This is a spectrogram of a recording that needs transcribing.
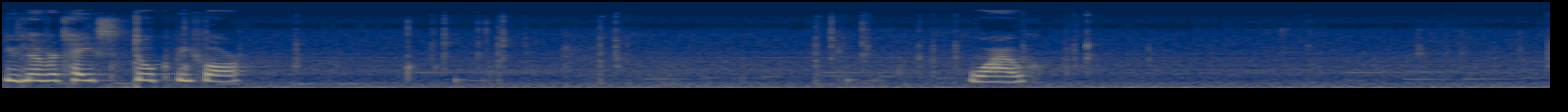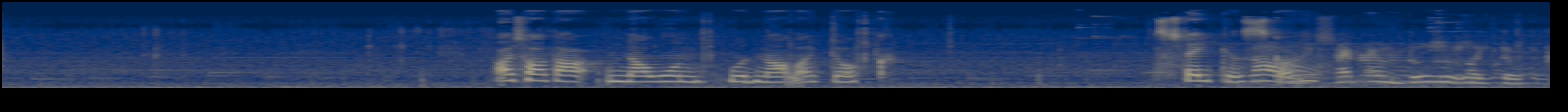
You've never tasted duck before. Wow. I thought that no one would not like duck. Steak is No, good. everyone doesn't like duck.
